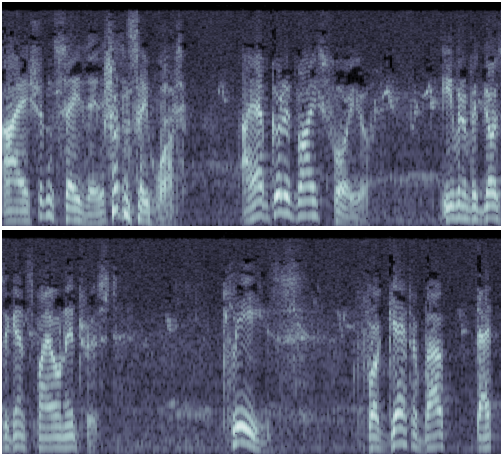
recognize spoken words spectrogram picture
I shouldn't say this. Shouldn't say what? I have good advice for you, even if it goes against my own interest. Please, forget about that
